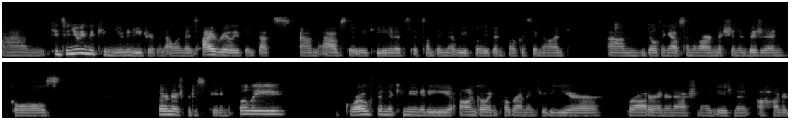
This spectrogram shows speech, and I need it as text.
um, continuing the community driven elements, I really think that's um, absolutely key. And it's, it's something that we've really been focusing on um, building out some of our mission and vision goals, learners participating fully, growth in the community, ongoing programming through the year, broader international engagement, 100%.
